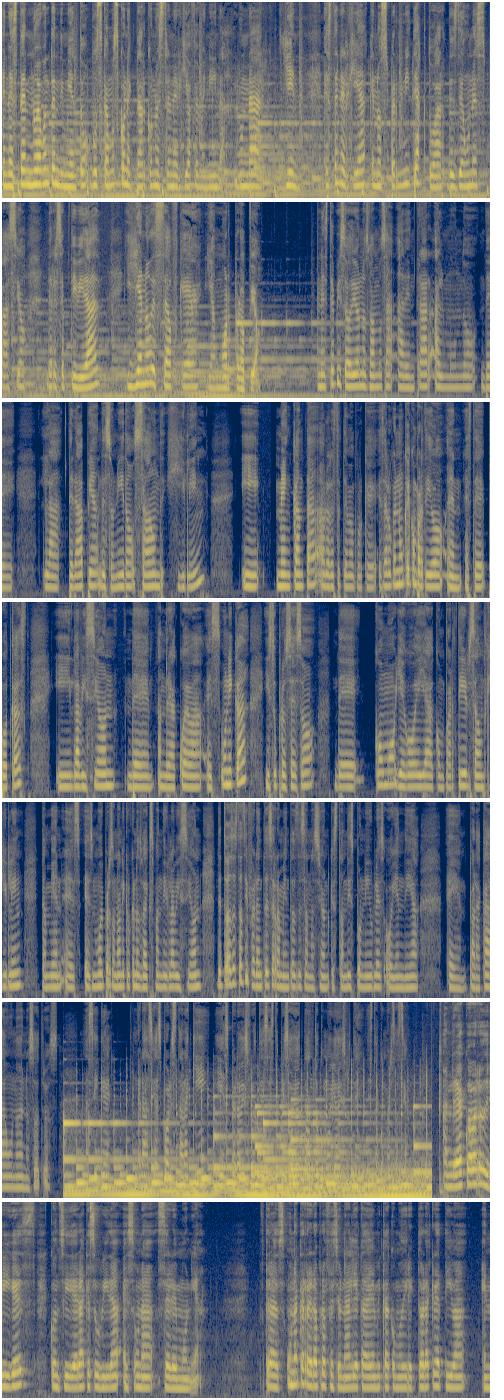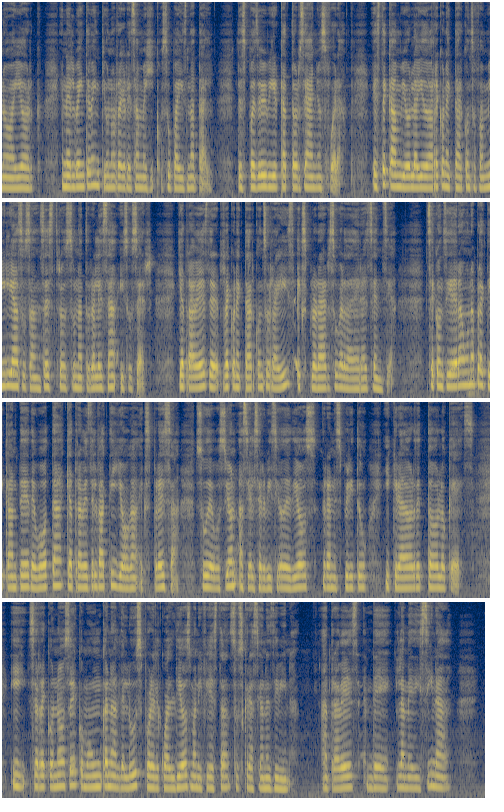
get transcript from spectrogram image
En este nuevo entendimiento buscamos conectar con nuestra energía femenina, lunar, yin, esta energía que nos permite actuar desde un espacio de receptividad y lleno de self-care y amor propio. En este episodio nos vamos a adentrar al mundo de la terapia de sonido Sound Healing y me encanta hablar de este tema porque es algo que nunca he compartido en este podcast y la visión de Andrea Cueva es única y su proceso de cómo llegó ella a compartir Sound Healing también es, es muy personal y creo que nos va a expandir la visión de todas estas diferentes herramientas de sanación que están disponibles hoy en día eh, para cada uno de nosotros. Así que gracias por estar aquí y espero disfrutes este episodio tanto como yo disfruté esta conversación. Andrea Cueva Rodríguez considera que su vida es una ceremonia. Tras una carrera profesional y académica como directora creativa en Nueva York, en el 2021 regresa a México, su país natal, después de vivir 14 años fuera. Este cambio le ayudó a reconectar con su familia, sus ancestros, su naturaleza y su ser, y a través de reconectar con su raíz, explorar su verdadera esencia. Se considera una practicante devota que a través del Bhakti Yoga expresa su devoción hacia el servicio de Dios, Gran Espíritu y Creador de todo lo que es, y se reconoce como un canal de luz por el cual Dios manifiesta sus creaciones divinas a través de la medicina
